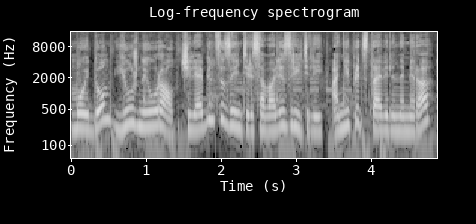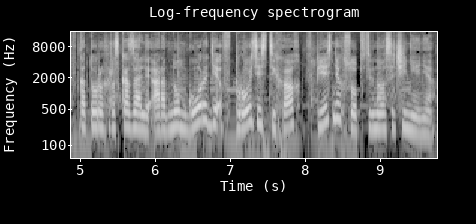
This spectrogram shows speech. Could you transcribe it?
«Мой дом. Южный Урал». Челябинцы заинтересовали зрителей. Они представили номера, в которых рассказали о родном городе в прозе, стихах, в песнях собственного сочинения.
